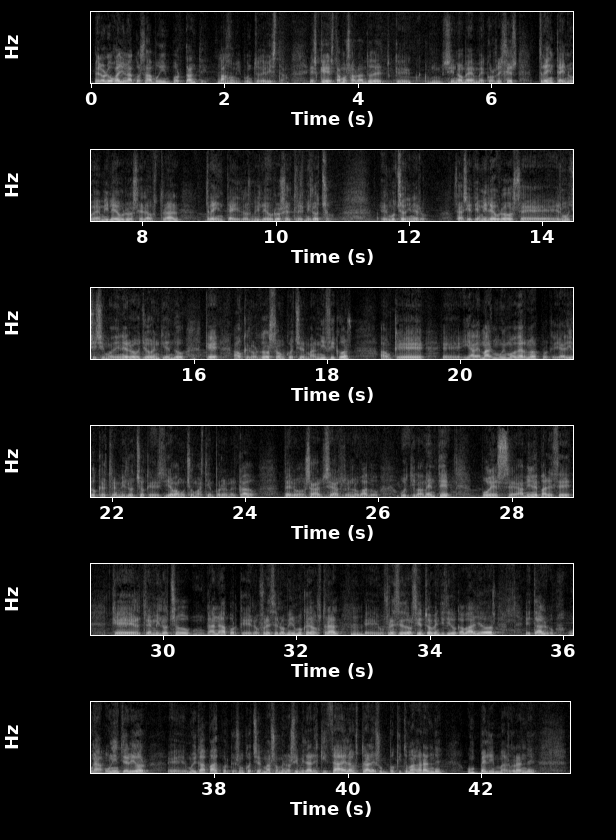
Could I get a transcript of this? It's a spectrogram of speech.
Pero luego hay una cosa muy importante, bajo mi punto de vista. Es que estamos hablando de que, si no me, me corriges, 39.000 euros el Austral, 32.000 euros el 3008. Es mucho dinero. O sea, 7.000 euros eh, es muchísimo dinero. Yo entiendo que, aunque los dos son coches magníficos, aunque eh, y además muy modernos, porque ya digo que el 3008 que lleva mucho más tiempo en el mercado, pero se ha, se ha renovado últimamente, pues eh, a mí me parece que el 3008 gana porque le ofrece lo mismo que el Austral, eh, ofrece 225 caballos y tal, una, un interior eh, muy capaz porque son coches más o menos similares. Quizá el Austral es un poquito más grande, un pelín más grande,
